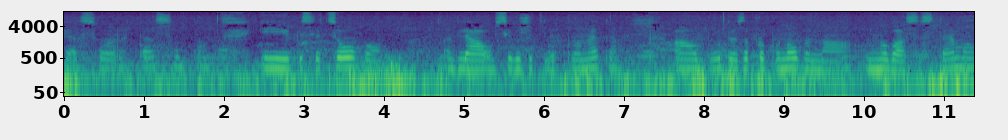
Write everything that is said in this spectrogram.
Кесуара та Санта. І після цього для усіх жителів планети буде запропонована нова система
